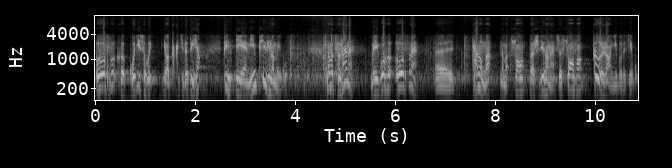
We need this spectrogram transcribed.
俄罗斯和国际社会要打击的对象，并点名批评了美国。那么此番呢，美国和俄罗斯呢，呃，谈拢了，那么双这实际上呢是双方各让一步的结果。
